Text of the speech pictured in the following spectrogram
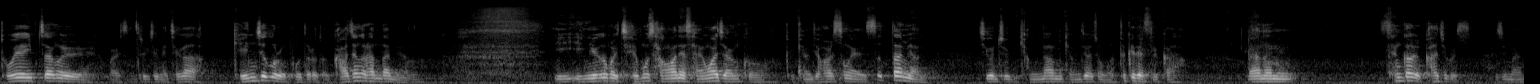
도의 입장을 말씀드리기 전에 제가 개인적으로 보더라도 가정을 한다면 이 잉여금을 채무 상환에 사용하지 않고 그 경제 활성화에 썼다면 지금 좀 경남 경제가 좀 어떻게 됐을까라는 생각을 가지고 있습니다. 하지만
